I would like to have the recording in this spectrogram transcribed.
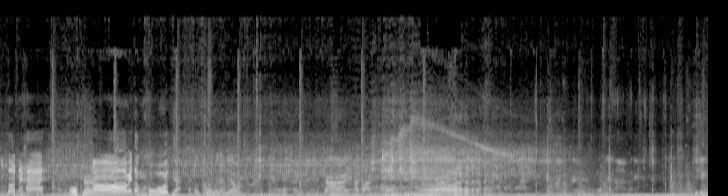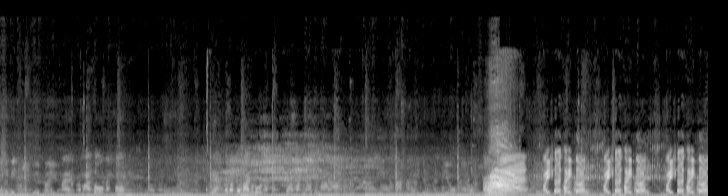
อีกต้นนะคะ Okay. อ๋อ ไม่ต้องขูด เนี่ยให้ต้นตรงไว้อย่างเดียวได้ให้ขวาให้ต้นตรงอ๋อไม่ประมาณตอกอะตอกเนี่ยแต่ว่าต้นไม้ก็รู้เนี่ยอย่าฝังยาวต้นไม้ ขออีกต้นขออีกต้นขออีกต้นขออีกต้นขออีกต้นขออีกต้น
